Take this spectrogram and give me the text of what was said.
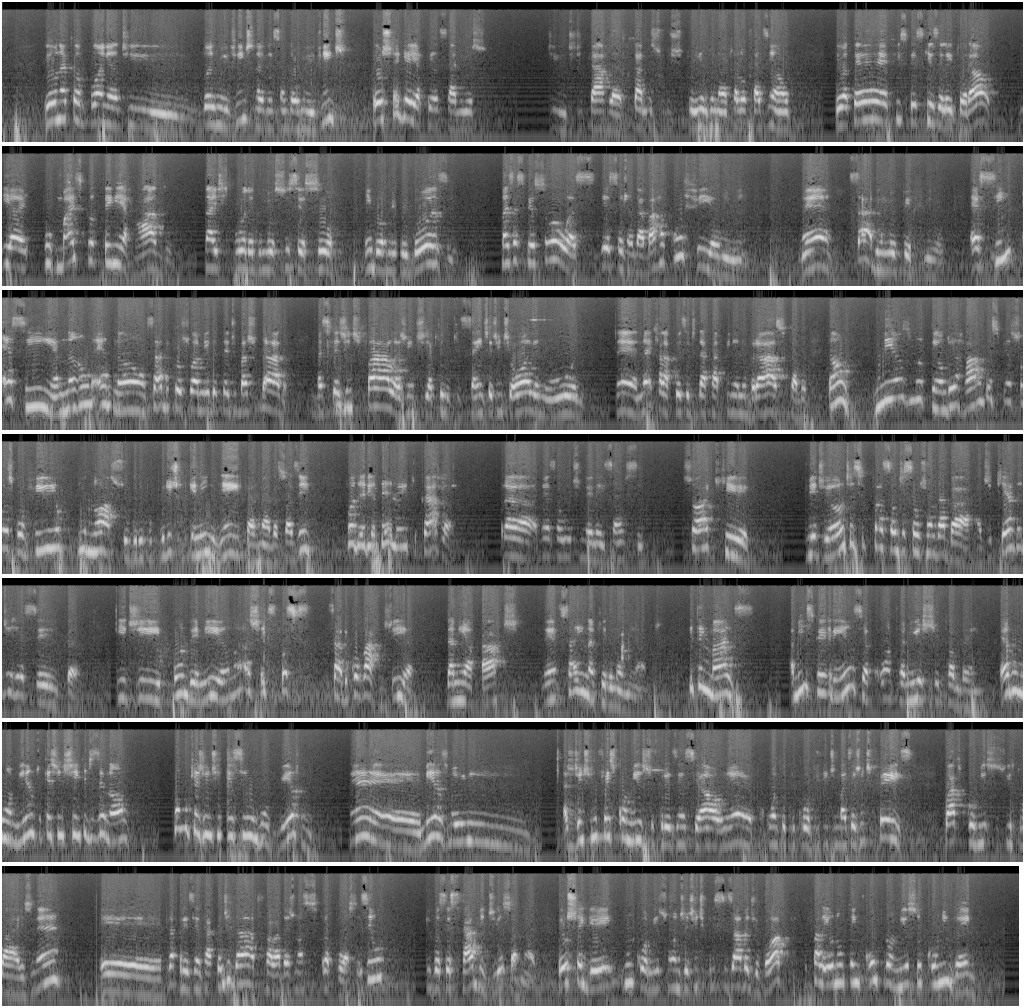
Eu, na campanha de 2020, na eleição de 2020, eu cheguei a pensar nisso, de, de Carla estar me substituindo naquela ocasião. Eu até fiz pesquisa eleitoral e, aí, por mais que eu tenha errado na escolha do meu sucessor em 2012, mas as pessoas de São da Barra confiam em mim, né? Sabem o meu perfil. É sim, é sim, é não, é não. Sabe que eu sou amiga até debaixo d'água, mas que a gente fala, a gente aquilo que sente, a gente olha no olho, né? Não é aquela coisa de dar tapinha no braço, acabou. Então, mesmo tendo errado, as pessoas confiam e nosso grupo político, porque ninguém faz nada sozinho, poderia ter eleito Carla para nessa última eleição, sim. Só que, mediante a situação de São João da Barra, de queda de receita e de pandemia, eu não achei que fosse, sabe, covardia da minha parte, né, sair naquele momento. E tem mais. A minha experiência conta nisso também. Era um momento que a gente tinha que dizer não como que a gente inicia um governo, né, mesmo em, a gente não fez comício presencial, né, por conta do Covid, mas a gente fez quatro comícios virtuais, né, é, para apresentar candidato, falar das nossas propostas. Eu, e você sabe disso, Arnaldo, eu cheguei num comício onde a gente precisava de voto e falei, eu não tenho compromisso com ninguém.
